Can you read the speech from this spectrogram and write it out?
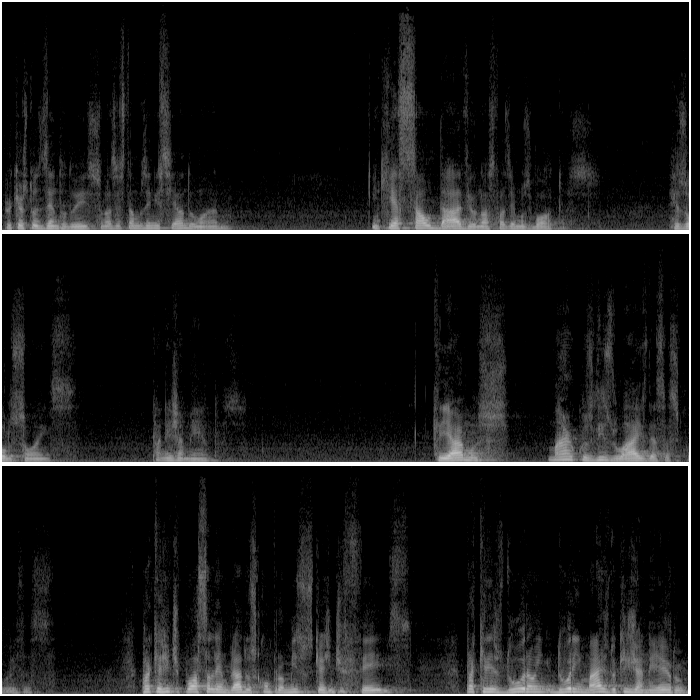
Por que eu estou dizendo tudo isso? Nós estamos iniciando um ano em que é saudável nós fazermos votos, resoluções, planejamentos criarmos marcos visuais dessas coisas, para que a gente possa lembrar dos compromissos que a gente fez, para que eles duram, durem mais do que janeiro,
